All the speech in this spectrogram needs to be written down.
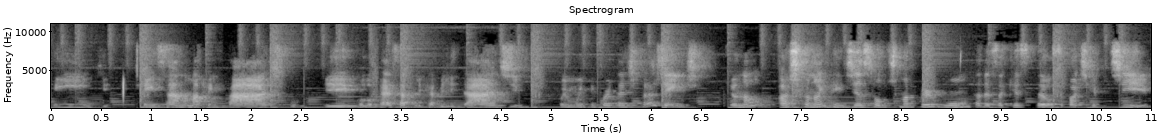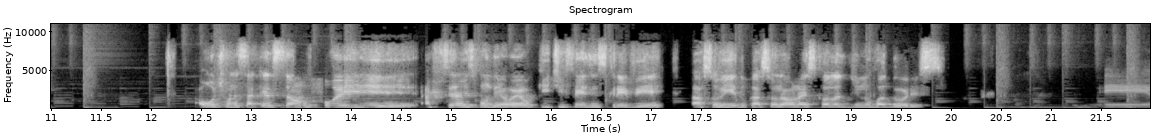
think, pensar no mapa empático e colocar essa aplicabilidade foi muito importante para a gente. Eu não acho que eu não entendi a sua última pergunta dessa questão. Você pode repetir? A última nessa questão foi. Acho que você já respondeu, é o que te fez inscrever a Sorri Educacional na Escola de Inovadores. É,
